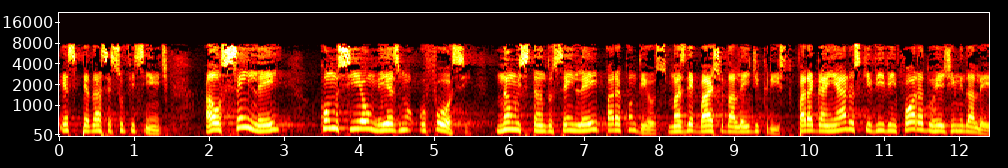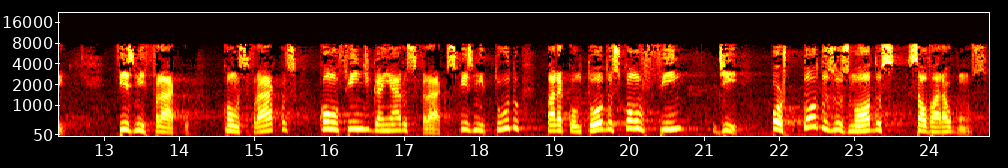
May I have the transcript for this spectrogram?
esse pedaço é suficiente. Ao sem lei, como se eu mesmo o fosse, não estando sem lei para com Deus, mas debaixo da lei de Cristo, para ganhar os que vivem fora do regime da lei. Fiz-me fraco com os fracos, com o fim de ganhar os fracos. Fiz-me tudo para com todos, com o fim de, por todos os modos, salvar alguns.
